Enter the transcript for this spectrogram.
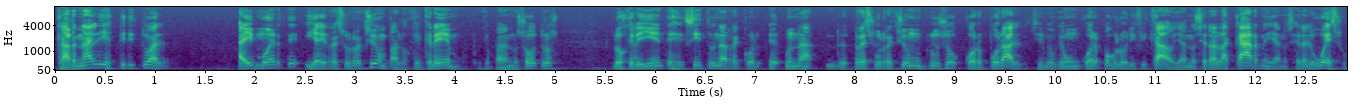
carnal y espiritual, hay muerte y hay resurrección para los que creemos, porque para nosotros los creyentes existe una, eh, una resurrección incluso corporal, sino que un cuerpo glorificado, ya no será la carne, ya no será el hueso,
